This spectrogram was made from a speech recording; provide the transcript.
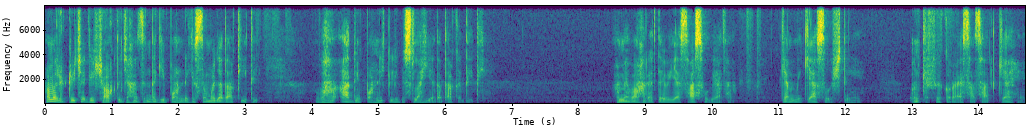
ہمیں لٹریچر کے شوق نے جہاں زندگی پڑھنے کی سمجھ ادا کی تھی وہاں آدمی پڑھنے کے لیے بھی صلاحیت ادا کر دی تھی ہمیں وہاں رہتے ہوئے احساس ہو گیا تھا کہ امی کیا سوچتی ہیں ان کے فکر و احساسات کیا ہیں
